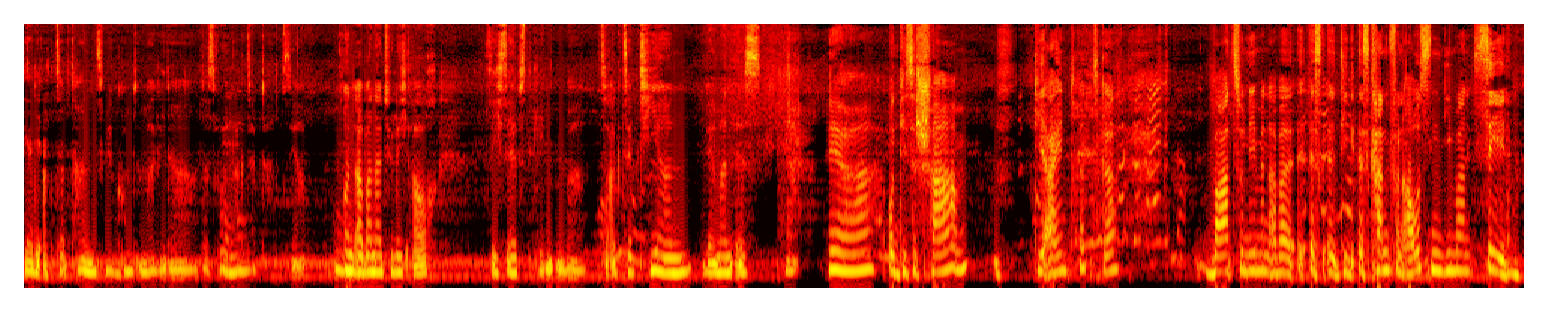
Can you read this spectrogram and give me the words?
ja, die Akzeptanz. Mir kommt immer wieder das Wort mhm. Akzeptanz, ja. Mhm. Und aber natürlich auch sich selbst gegenüber zu akzeptieren, wer man ist. Ja, ja. und diese Scham, die eintritt, gell? wahrzunehmen, aber es, äh, die, es kann von außen niemand sehen.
